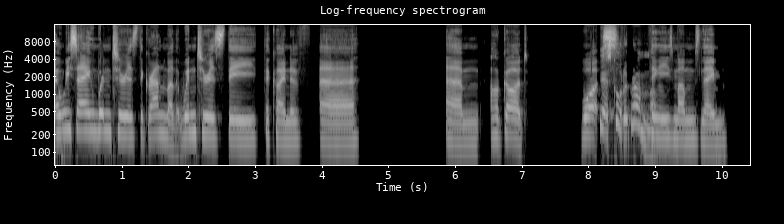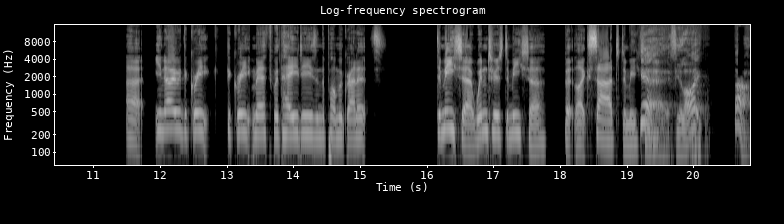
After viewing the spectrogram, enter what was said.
Are we saying winter is the grandmother? Winter is the the kind of uh um oh god. What Yeah, it's called a grandma. thingy's mum's name? Uh you know the Greek the Greek myth with Hades and the pomegranates? Demeter. Winter is Demeter, but like sad Demeter. Yeah, if you like that.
